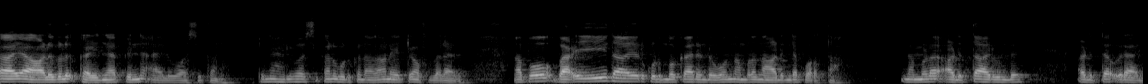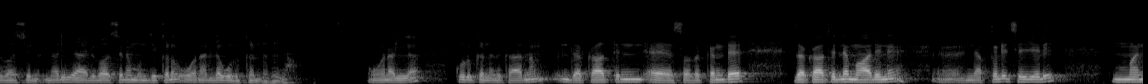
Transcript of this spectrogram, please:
ആയ ആളുകൾ കഴിഞ്ഞാൽ പിന്നെ അയൽവാസിക്കാണ്. പിന്നെ അയൽവാസിക്കാണ് കൊടുക്കേണ്ടത്. അതാണ് ഏറ്റവും അഫുതലായത് അപ്പോൾ ബഴീതായ ഒരു കുടുംബക്കാരുണ്ട്. ഓൻ നമ്മുടെ നാടിന്റെ പുറത്താണ് നമ്മുടെ അടുത്ത ആരുണ്ട്? അടുത്ത ഒരു അയൽവാസിയുണ്ട്. എന്നാലും ഈ അയൽവാസിനെ മുന്തിക്കണം. ഓനല്ല കൊടുക്കേണ്ടത്. ഓനല്ല കൊടുക്കേണ്ടത് കാരണം ജക്കാത്തിൻ സ്വതക്കന്റെ ജക്കാത്തിന്റെ മാലിന് നക്കൽ ചെയ്യൽ മൻ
